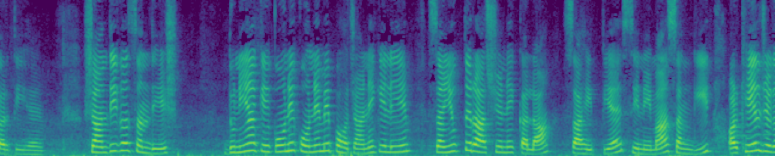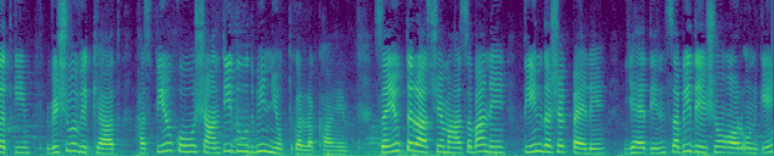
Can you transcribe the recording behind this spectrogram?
करती है। शांति का संदेश दुनिया के कोने कोने में पहुँचाने के लिए संयुक्त राष्ट्र ने कला, साहित्य, सिनेमा, संगीत और खेल जगत की विश्व विख्यात हस्तियों को शांति दूत भी नियुक्त कर रखा है। संयुक्त राष्ट्र महासभा ने तीन दशक पहले यह दिन सभी देशों और उनके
